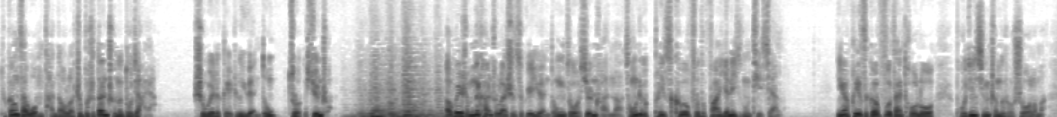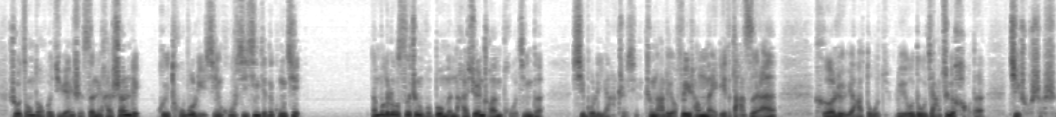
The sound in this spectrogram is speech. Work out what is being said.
就刚才我们谈到了，这不是单纯的度假呀，是为了给这个远东做个宣传。啊，为什么能看出来是给远东做宣传呢？从这个佩斯科夫的发言里就能体现了。你看佩斯科夫在透露普京行程的时候说了嘛，说总统会去原始森林还有山里，会徒步旅行，呼吸新鲜的空气。那么俄罗斯政府部门呢还宣传普京的西伯利亚之行，称那里有非常美丽的大自然和旅游度旅游度假最好的基础设施。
